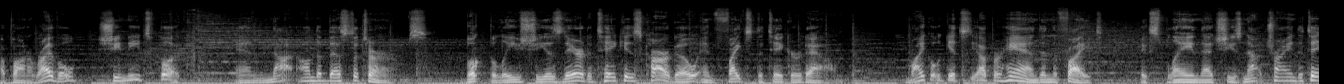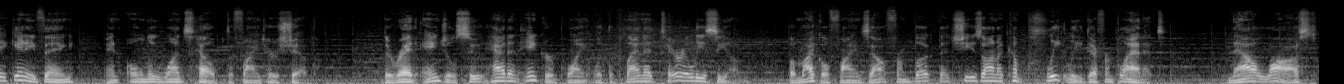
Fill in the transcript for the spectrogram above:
Upon arrival, she meets Book and not on the best of terms. Book believes she is there to take his cargo and fights to take her down. Michael gets the upper hand in the fight, explain that she's not trying to take anything and only wants help to find her ship. The Red Angel suit had an anchor point with the planet Terralysium, but Michael finds out from Book that she's on a completely different planet. Now lost,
